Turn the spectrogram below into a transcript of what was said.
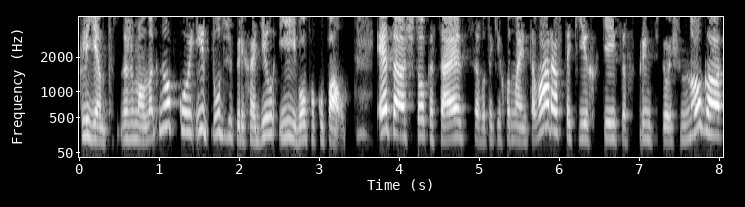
клиент нажимал на кнопку и тут же переходил и его покупал. Это что касается вот таких онлайн-товаров, таких кейсов, в принципе, очень много.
